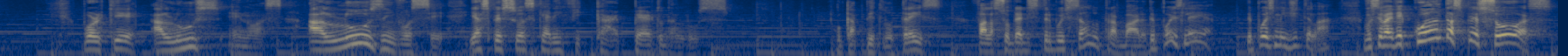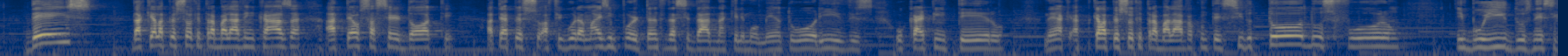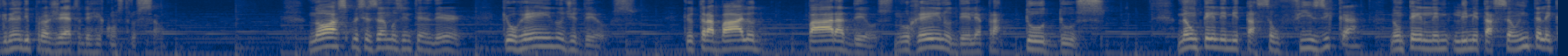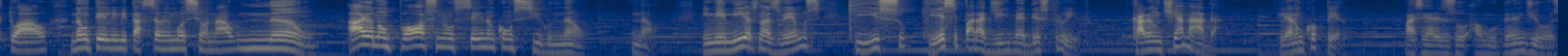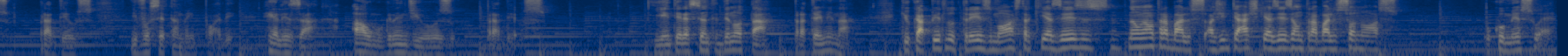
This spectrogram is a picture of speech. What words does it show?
Porque a luz em nós, a luz em você, e as pessoas querem ficar perto da luz. O capítulo 3 fala sobre a distribuição do trabalho. Depois leia. Depois medite lá. Você vai ver quantas pessoas, desde daquela pessoa que trabalhava em casa até o sacerdote, até a, pessoa, a figura mais importante da cidade naquele momento, o orives, o carpinteiro, né? aquela pessoa que trabalhava com tecido, todos foram imbuídos nesse grande projeto de reconstrução. Nós precisamos entender que o reino de Deus, que o trabalho para Deus, no reino dele é para todos. Não tem limitação física, não tem limitação intelectual, não tem limitação emocional, não. Ah, eu não posso, não sei, não consigo. Não, não. Em Neemias nós vemos que isso, que esse paradigma é destruído. O cara não tinha nada. Ele era um copeiro, mas realizou algo grandioso para Deus. E você também pode realizar algo grandioso para Deus. E é interessante denotar, para terminar, que o capítulo 3 mostra que às vezes não é um trabalho, a gente acha que às vezes é um trabalho só nosso. O começo é.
